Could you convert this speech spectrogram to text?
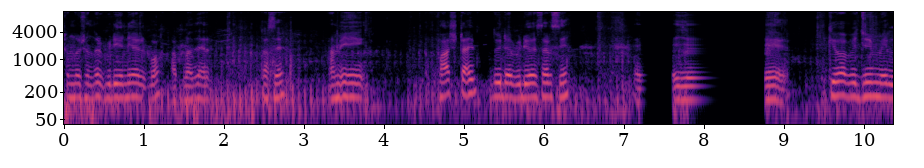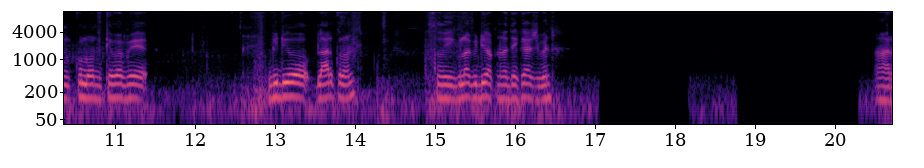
সুন্দর সুন্দর ভিডিও নিয়ে আসব আপনাদের কাছে। আমি ফার্স্ট টাইম দুইটা ভিডিও ছাড়ছি। এই- যে কীভাবে জিমেল কুলন কীভাবে ভিডিও ব্লার করুন। তো এইগুলা ভিডিও আপনারা দেখে আসবেন। আর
